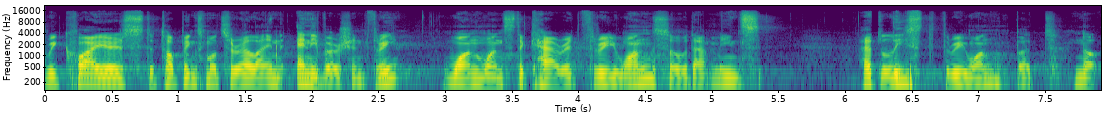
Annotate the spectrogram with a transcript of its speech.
requires the toppings mozzarella in any version 3. One wants the caret 3.1, so that means at least 3.1, but not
